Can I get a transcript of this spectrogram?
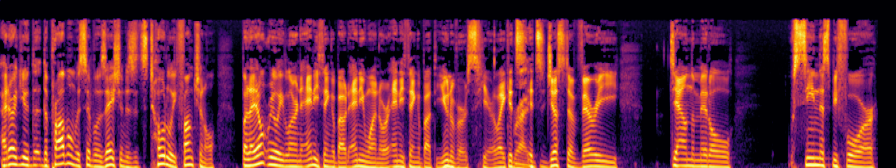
I'd argue the the problem with civilization is it's totally functional, but I don't really learn anything about anyone or anything about the universe here. Like it's Right. it's just a very down the middle seen this before,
